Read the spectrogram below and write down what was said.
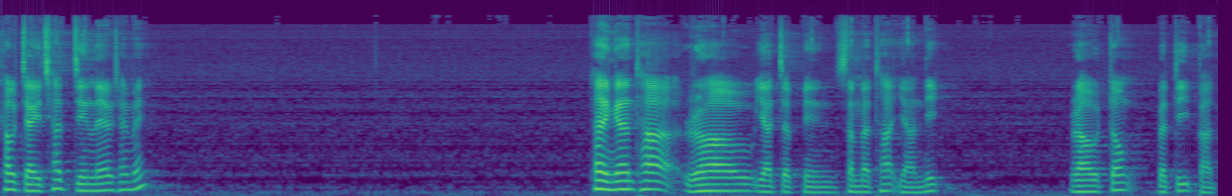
เข้าใจชัดเจนแล้วใช่ไหม ถ้าอย่างนั้นถ้าเราอยากจะเป็นสมถะญาณิก เราต้องปฏิบัติ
